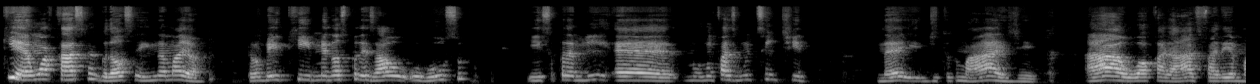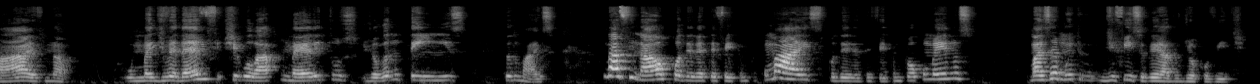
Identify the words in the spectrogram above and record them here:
que é uma casca grossa ainda maior. Então, meio que menosprezar o, o russo, e isso para mim é, não faz muito sentido, né? De tudo mais, de ah, o Alcaraz faria mais, não. O Medvedev chegou lá com méritos, jogando tênis, tudo mais. Na final, poderia ter feito um pouco mais, poderia ter feito um pouco menos, mas é muito difícil ganhar do Djokovic.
